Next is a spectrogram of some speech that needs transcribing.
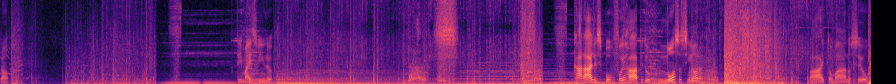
Pronto. Tem mais vindo? Caralho, esse povo foi rápido. Nossa senhora. Vai tomar no seu cu.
